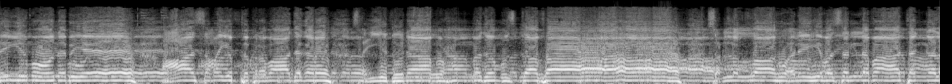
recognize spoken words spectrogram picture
ചെയ്യുമോ? നബിയേ ആ സമയത്ത് പ്രവാചകർ സയ്യിദുന മുഹമ്മദ് മുസ്തഫ സല്ലല്ലാഹു അലൈഹി വസല്ലമ തങ്ങൾ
